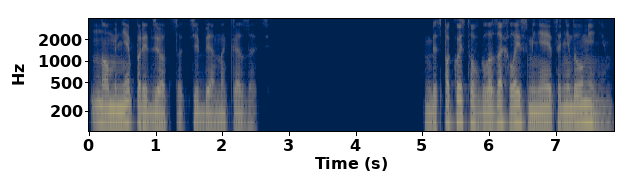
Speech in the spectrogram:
но мне придется тебя наказать». Беспокойство в глазах Лейс меняется недоумением.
